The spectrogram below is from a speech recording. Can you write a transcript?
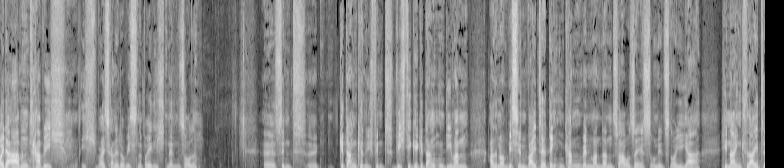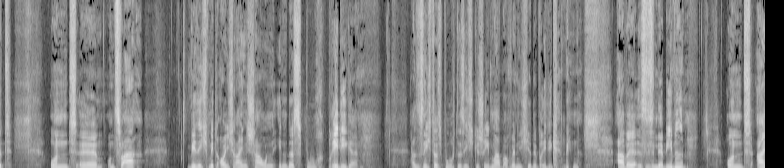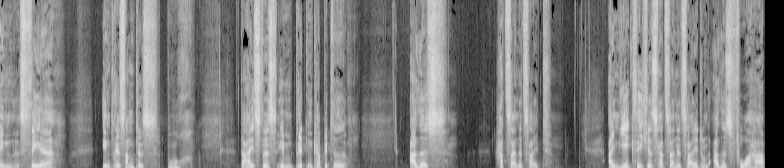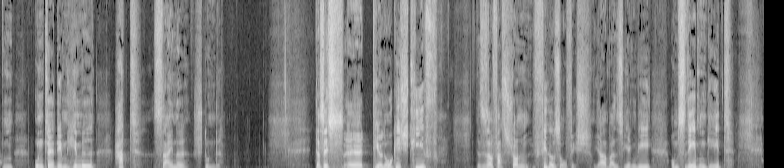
Heute Abend habe ich, ich weiß gar nicht, ob ich es eine Predigt nennen soll, äh, sind äh, Gedanken, ich finde wichtige Gedanken, die man alle noch ein bisschen weiter denken kann, wenn man dann zu Hause ist und ins neue Jahr hineinkleidet. Und, äh, und zwar will ich mit euch reinschauen in das Buch Prediger. Also es ist nicht das Buch, das ich geschrieben habe, auch wenn ich hier der Prediger bin, aber es ist in der Bibel und ein sehr interessantes Buch. Da heißt es im dritten Kapitel, alles hat seine Zeit. Ein jegliches hat seine Zeit und alles Vorhaben unter dem Himmel hat seine Stunde. Das ist äh, theologisch tief, das ist auch fast schon philosophisch, ja, weil es irgendwie ums Leben geht.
